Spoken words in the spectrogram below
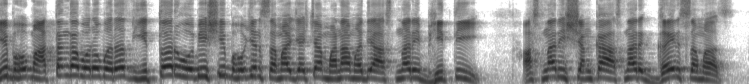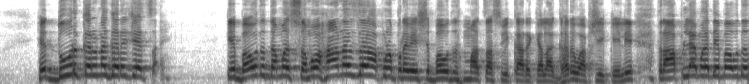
ही बहु मातंगाबरोबरच इतर ओबीसी बहुजन समाजाच्या मनामध्ये असणारी भीती असणारी शंका असणारे गैरसमज हे दूर करणं गरजेचं आहे. की बौद्ध धर्म समूहानं जर आपण प्रवेश बौद्ध धर्माचा स्वीकार केला घर वापशी केली तर आपल्यामध्ये बौद्ध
